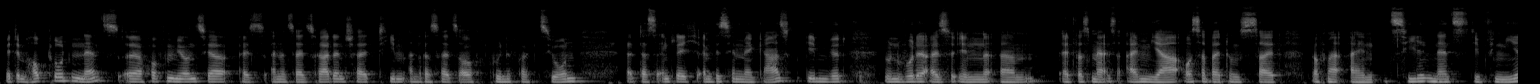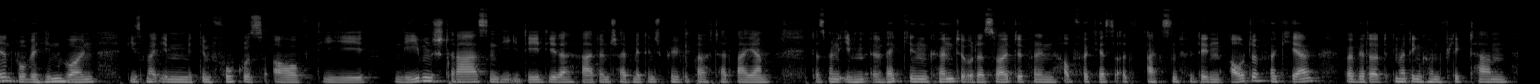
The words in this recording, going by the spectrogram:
Mit dem Hauptroutennetz äh, hoffen wir uns ja als einerseits Ratentscheid-Team, andererseits auch grüne Fraktion, äh, dass endlich ein bisschen mehr Gas gegeben wird. Nun wurde also in ähm, etwas mehr als einem Jahr Ausarbeitungszeit nochmal ein Zielnetz definiert, wo wir hinwollen. Diesmal eben mit dem Fokus auf die Nebenstraßen. Die Idee, die der Ratentscheid mit ins Spiel gebracht hat, war ja, dass man eben weggehen könnte oder sollte von den Hauptverkehrsachsen für den Autoverkehr, weil wir dort immer den Konflikt haben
